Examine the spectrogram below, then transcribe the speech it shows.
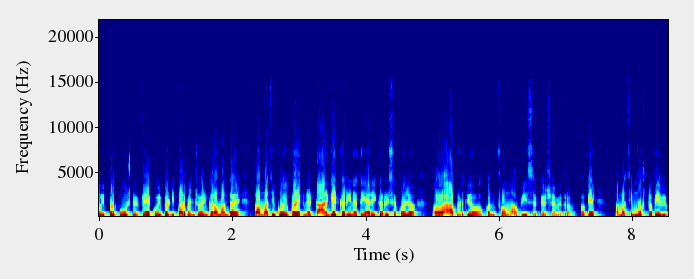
કોઈ પણ પોસ્ટ કે કોઈ પણ ડિપાર્ટમેન્ટ જોઈન કરવા માંગતા હોય તો આમાંથી કોઈ પણ એકને ટાર્ગેટ કરીને તૈયારી કરી શકો છો. આ ભરતીઓ કન્ફર્મ આવી શકે છે મિત્રો. ઓકે આમાંથી મોસ્ટ ઓફ એવી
